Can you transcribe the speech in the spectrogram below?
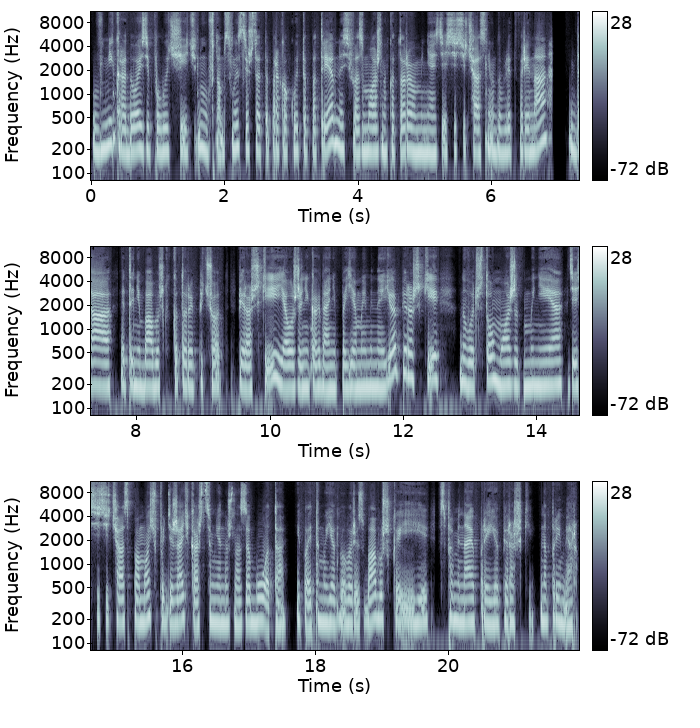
в микродозе получить. Ну, в том смысле, что это про какую-то потребность, возможно, которая у меня здесь и сейчас не удовлетворена. Да, это не бабушка, которая печет пирожки, я уже никогда не поем именно ее пирожки, но вот что может мне здесь и сейчас помочь, поддержать, кажется, мне нужна забота. И поэтому я говорю с бабушкой и вспоминаю про ее пирожки, например.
